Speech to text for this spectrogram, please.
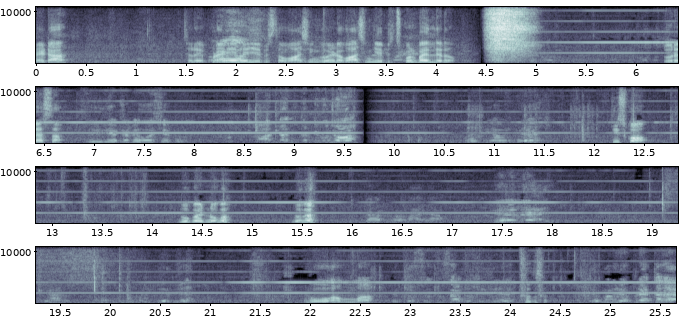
రైటా? చలో ఎప్పుడైనా ఇల్లే చేపిస్తాం. వాషింగ్ ఇక్కడ వాషింగ్ చేపించుకొని బయలుదేరదాం. దూరేస్తా. తీసుకో. నువ్వు ఇటు నువ్వు నువ్వు ఓ అమ్మ. ఎక్కలే?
